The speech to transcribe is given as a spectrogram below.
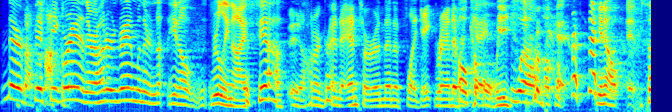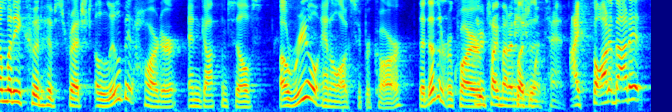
They're 50 possible. grand. They're 100 grand when they're not, you know, really nice. Yeah. Yeah, 100 grand to enter, and then it's like eight grand every couple weeks. Well, okay. you know, somebody could have stretched a little bit harder and got themselves a real analog supercar that doesn't require. You're talking about an clutch- EB110. I thought about it,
